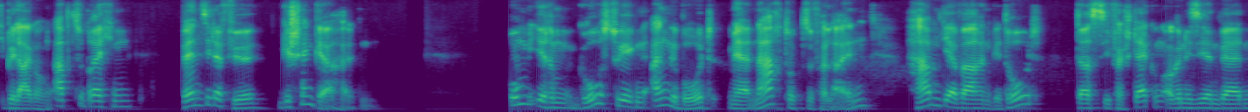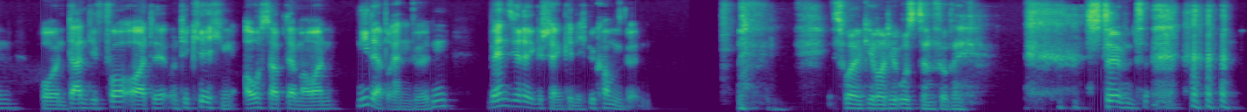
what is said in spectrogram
die Belagerung abzubrechen, wenn sie dafür Geschenke erhalten. Um ihrem großzügigen Angebot mehr Nachdruck zu verleihen, haben die Awaren gedroht, dass sie Verstärkung organisieren werden und dann die Vororte und die Kirchen außerhalb der Mauern niederbrennen würden, wenn sie ihre Geschenke nicht bekommen würden. Es war ja gerade Ostern vorbei. Stimmt.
